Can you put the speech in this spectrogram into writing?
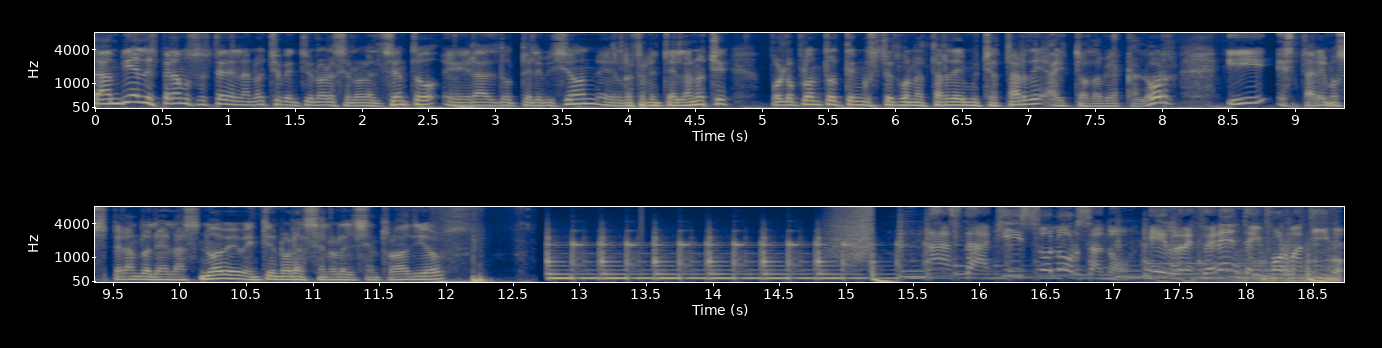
También le esperamos a usted en la noche, 21 horas en hora del centro, Heraldo Televisión, el referente de la noche. Por lo pronto, tenga usted buena tarde, hay mucha tarde, hay todavía calor y estaremos esperándole a las 9, 21 horas en hora del centro. Adiós. Hasta aquí Solórzano, el referente informativo.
